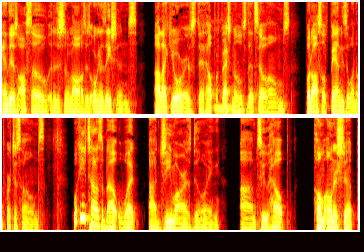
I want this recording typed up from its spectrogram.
And there's also, in addition to laws, there's organizations uh, like yours that help mm-hmm. professionals that sell homes, but also families that want to purchase homes. What can you tell us about what uh, GMAR is doing um, to help home ownership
